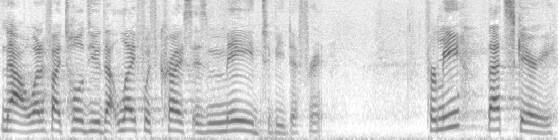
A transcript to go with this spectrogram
Now, what if I told you that life with Christ is made to be different? For me, that's scary.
